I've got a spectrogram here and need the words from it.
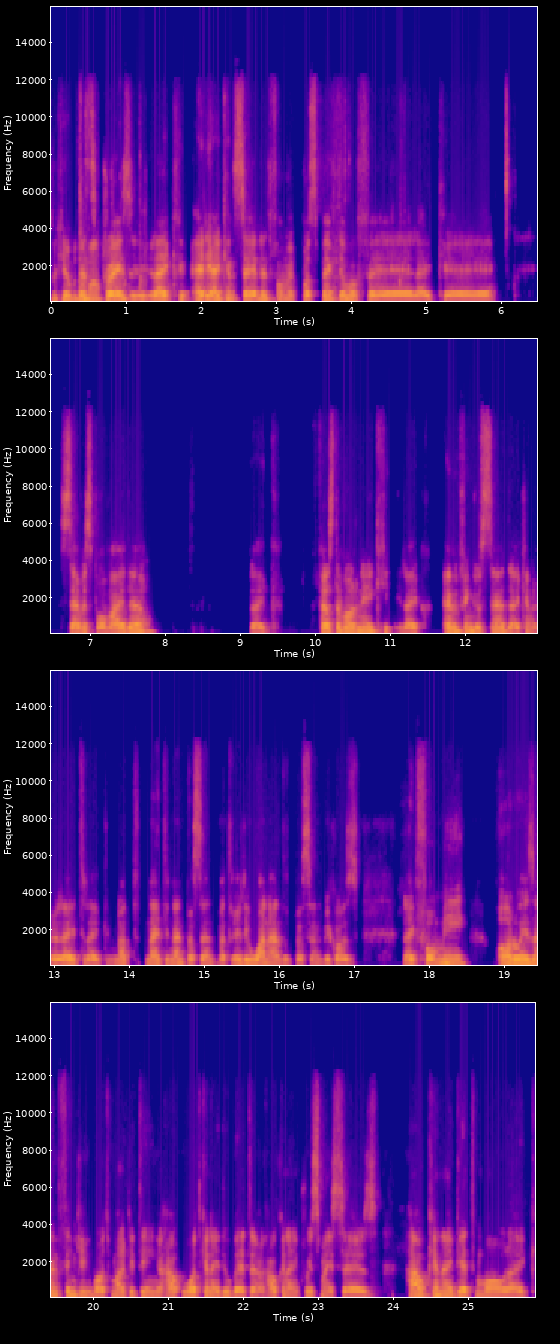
to help them That's out. crazy. Like Eddie, I can say that from a perspective of uh, like a service provider. Like, first of all, Nick, like everything you said, I can relate. Like not ninety nine percent, but really one hundred percent. Because, like for me, always I'm thinking about marketing. How what can I do better? How can I increase my sales? How can I get more like.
